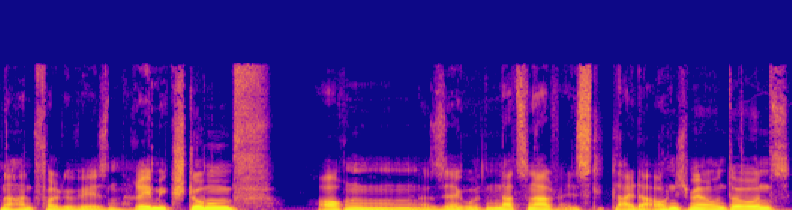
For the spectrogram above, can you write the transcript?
eine Handvoll gewesen. Remig Stumpf, auch ein sehr guter National, ist leider auch nicht mehr unter uns.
